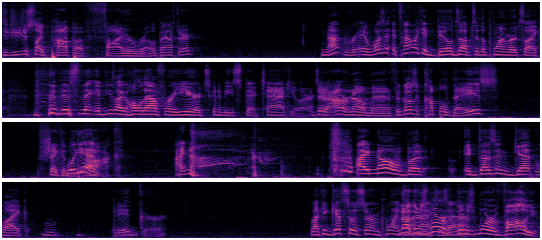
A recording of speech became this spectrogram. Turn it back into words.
did you just like pop a fire rope after? Not it wasn't. It's not like it builds up to the point where it's like this thing. If you like hold out for a year, it's gonna be spectacular. Dude, I don't know, man. If it goes a couple days, shaking Well, the yeah. block. I know. I know, but it doesn't get like bigger. Like it gets to a certain point. No, there's more. There's more volume.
